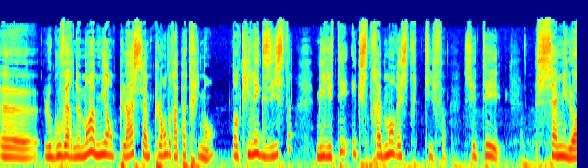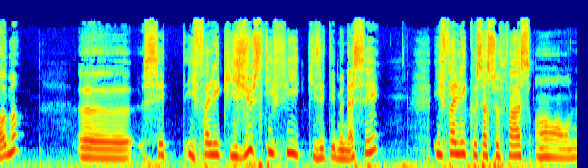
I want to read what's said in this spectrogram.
euh, le gouvernement a mis en place un plan de rapatriement. Donc il existe, mais il était extrêmement restrictif. C'était 5000 hommes. Euh, il fallait qu'ils justifient qu'ils étaient menacés. Il fallait que ça se fasse en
